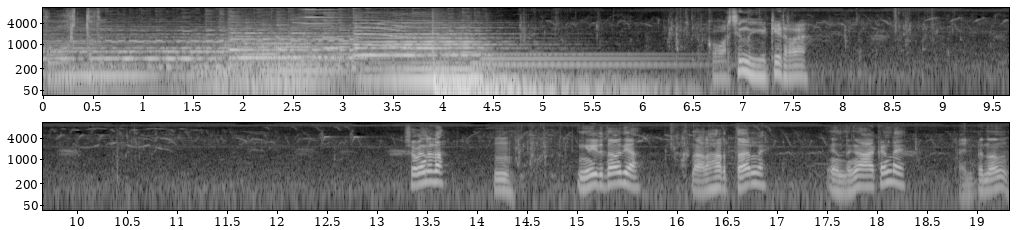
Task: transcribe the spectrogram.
കോർത്തത്. കുറച്ച് നീട്ടിയിടറാ. ശോഭനടാ ഇങ്ങനെ ഇരുന്നാ മതിയാ. നാളെ ഹർത്താലല്ലേ. എന്തെങ്കിലും ആക്കണ്ടേ? അതിനിപ്പോ എന്നാന്ന്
